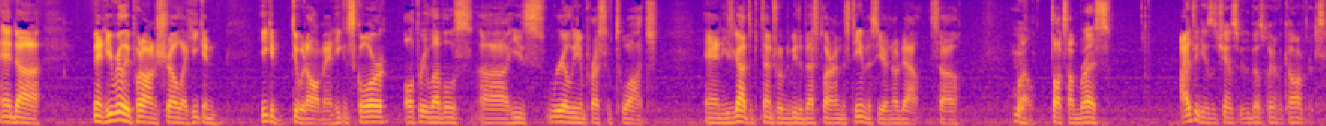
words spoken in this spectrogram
And uh man, he really put on a show. Like he can he can do it all, man. He can score all three levels. Uh he's really impressive to watch. And he's got the potential to be the best player on this team this year, no doubt. So Well, thoughts on Bryce? I think he has a chance to be the best player in the conference.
